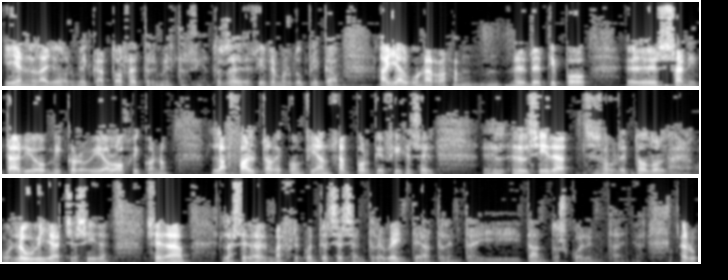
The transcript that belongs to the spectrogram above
y en el año 2014 3.300. Es decir, hemos duplicado. ¿Hay alguna razón de, tipo eh, sanitario, microbiológico? no? La falta de confianza, porque fíjese, el, SIDA, sobre todo, o el VIH-SIDA, se da, las edades más frecuentes es entre 20 a 30 y tantos, 40 años. Claro,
